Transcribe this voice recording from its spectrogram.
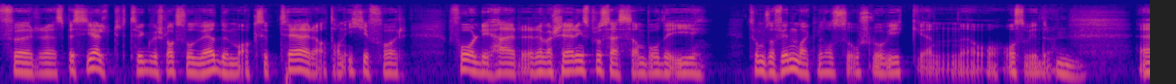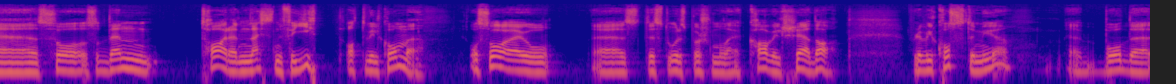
for eh, spesielt Trygve Slagsvold Vedum å akseptere at han ikke får, får de her reverseringsprosessene både i Troms og Finnmark, men også Oslo og Viken og osv. Så, mm. eh, så, så den tar jeg nesten for gitt at vil komme. Og så er jo eh, det store spørsmålet hva vil skje da? For det vil koste mye. Eh, både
